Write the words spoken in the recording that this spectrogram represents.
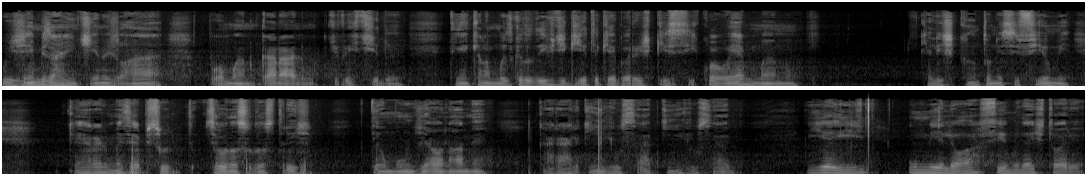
os gêmeos argentinos lá. Pô, mano, caralho, muito divertido. Tem aquela música do David Guetta que agora eu esqueci qual é, mano. Que eles cantam nesse filme. Caralho, mas é absurdo. Se ela dança dança três. Tem um mundial lá, né? Caralho, quem viu sabe, quem viu sabe. E aí, o melhor filme da história.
